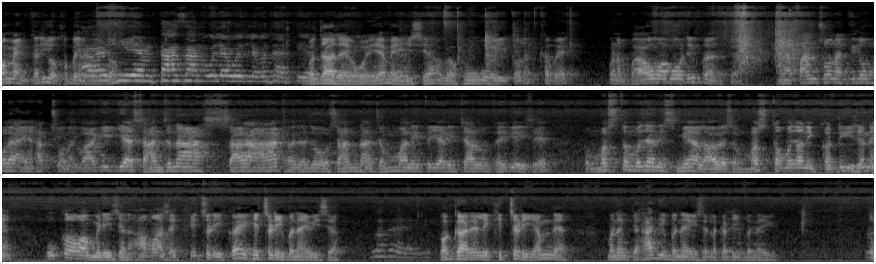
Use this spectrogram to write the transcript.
કોમેન્ટ કરજો ખબર હોય તો. એમ તાજા ને ઓલા હોય એટલે વધારે વધારે હોય એમ છે. હવે હું હોય એ તો નથી ખબર. પણ ભાવમાં બહુ ડિફરન્સ છે. ત્યાં પાંચસો ના કિલો મળે અહીંયા સાતસો ના વાગી ગયા સાંજના સાડા આઠ અને જો સાંજના જમવાની તૈયારી ચાલુ થઈ ગઈ છે તો મસ્ત મજાની સ્મેલ આવે છે મસ્ત મજાની કઢી છે ને ઉકળવા મળી છે ને. આમાં છે ખીચડી. કઈ ખીચડી બનાવી છે? વઘારેલી ખીચડી એમને મને એમ કે હાદી બનાવી છે એટલે કઢી બનાવી. તો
